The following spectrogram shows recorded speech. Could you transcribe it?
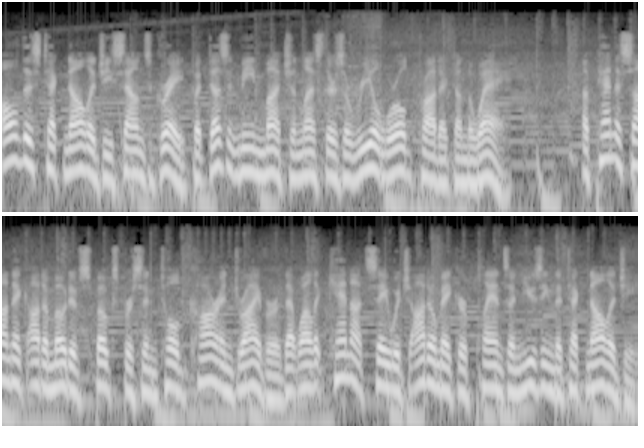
All this technology sounds great but doesn't mean much unless there's a real-world product on the way. A Panasonic automotive spokesperson told Car and Driver that while it cannot say which automaker plans on using the technology,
